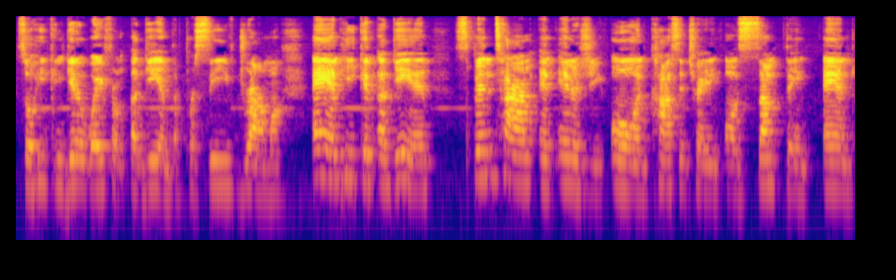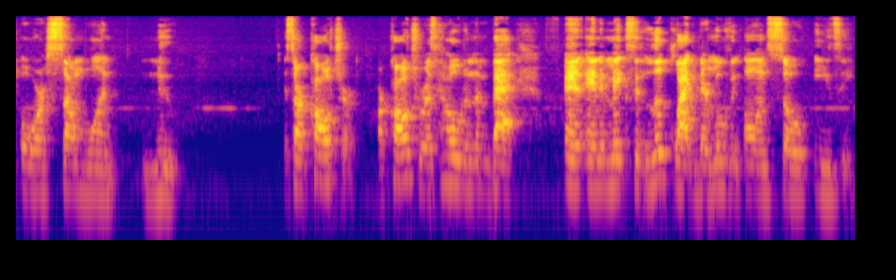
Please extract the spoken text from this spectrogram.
so he can get away from again the perceived drama. And he can again spend time and energy on concentrating on something and or someone new. It's our culture. Our culture is holding them back and and it makes it look like they're moving on so easy.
